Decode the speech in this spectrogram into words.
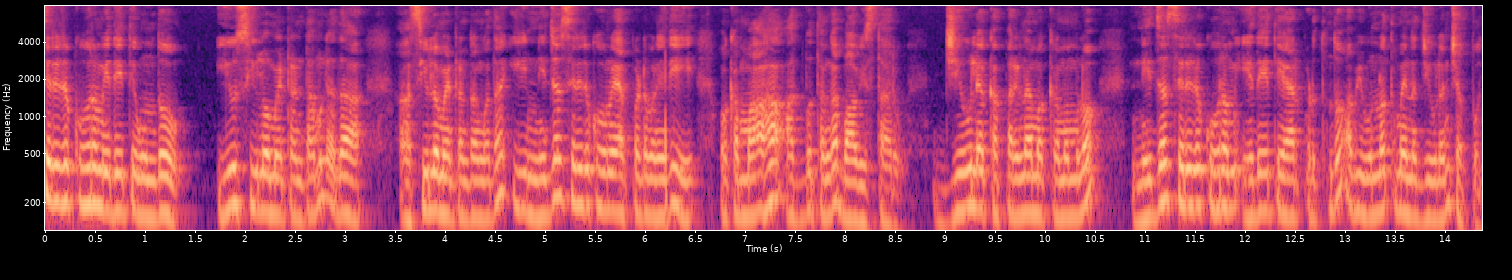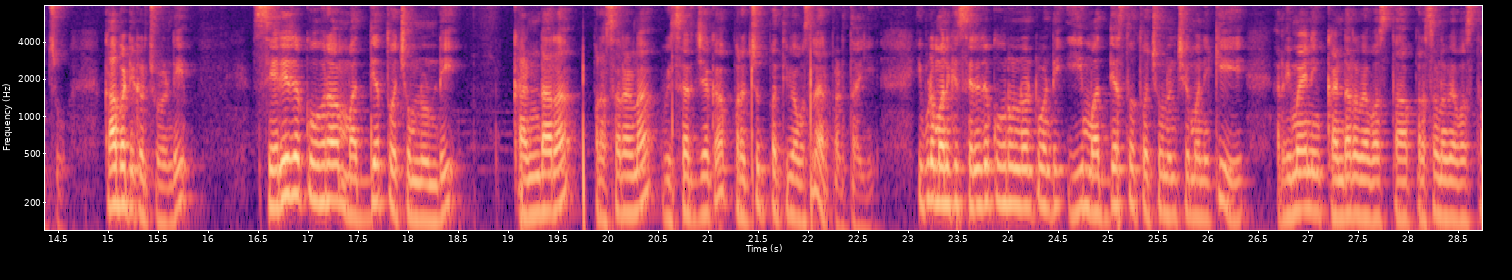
శరీర కుహరం ఏదైతే ఉందో యూసీలోమేట్ అంటాము లేదా ఆ, సీలోమేట్ అంటాం కదా ఈ నిజ శరీర ఏర్పడడం అనేది ఒక మహా అద్భుతంగా భావిస్తారు. జీవుల యొక్క పరిణామ క్రమంలో నిజ శరీర కుహరం ఏదైతే ఏర్పడుతుందో అవి ఉన్నతమైన జీవులని చెప్పొచ్చు. కాబట్టి ఇక్కడ చూడండి శరీర కుహర మధ్యత్వచం నుండి కండర ప్రసరణ విసర్జక ప్రత్యుత్పత్తి వ్యవస్థలు ఏర్పడతాయి. ఇప్పుడు మనకి శరీర కుహరం ఉన్నటువంటి ఈ మధ్యస్థ త్వచం నుంచి మనకి రిమైనింగ్ కండర వ్యవస్థ ప్రసరణ వ్యవస్థ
